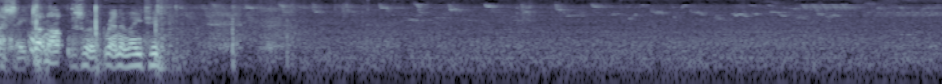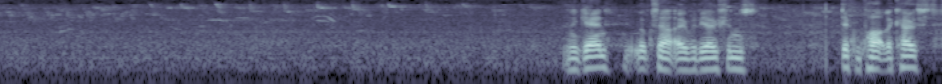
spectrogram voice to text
I say done up, sort of renovated. And again it looks out over the oceans different part of the coast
